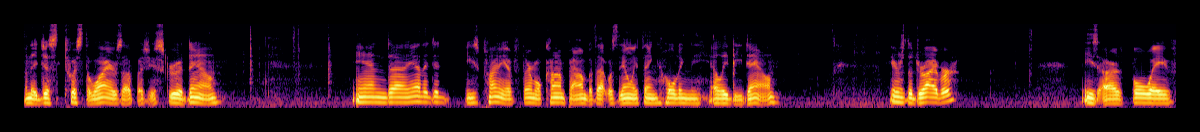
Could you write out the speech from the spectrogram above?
And they just twist the wires up as you screw it down and uh, yeah, they did use plenty of thermal compound, but that was the only thing holding the LED down. Here's the driver. These are full wave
